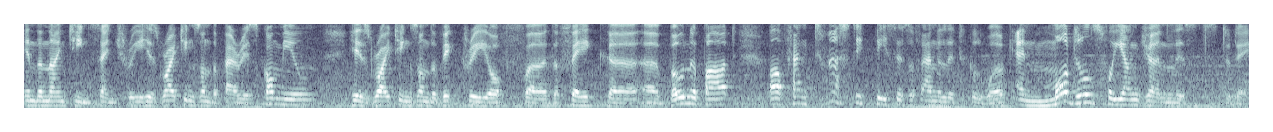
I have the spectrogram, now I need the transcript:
in the 19th century, his writings on the Paris Commune, his writings on the victory of uh, the fake uh, uh, Bonaparte are fantastic pieces of analytical work and models for young journalists today.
